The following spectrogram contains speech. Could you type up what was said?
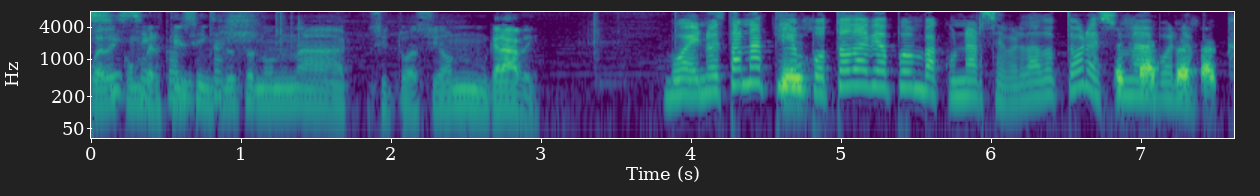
puede convertirse incluso en una situación grave. Bueno, están a tiempo, todavía pueden vacunarse, ¿verdad, doctor? Es una buena exacto.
